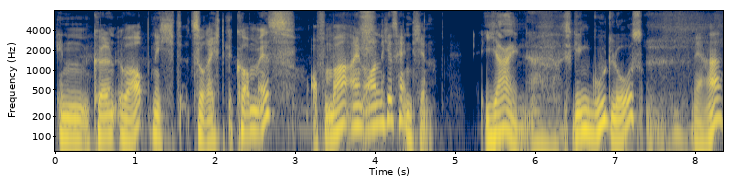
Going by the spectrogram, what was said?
in Köln überhaupt nicht zurechtgekommen ist, offenbar ein ordentliches Händchen. Jein, es ging gut los. Ja.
